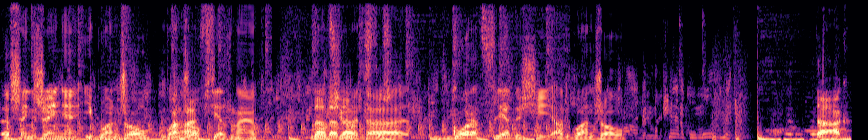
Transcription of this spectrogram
э, Шэньчжэня и Гуанчжоу. Гуанчжоу Ага. все знают. Да, в общем, да, да, это город следующий от Гуанчжоу. Так.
